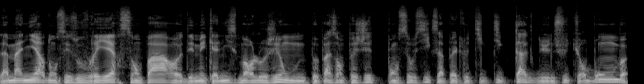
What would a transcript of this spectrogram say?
la manière dont ces ouvrières s'emparent des mécanismes horlogers, on ne peut pas s'empêcher de penser aussi que ça peut être le tic-tic-tac d'une future bombe.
